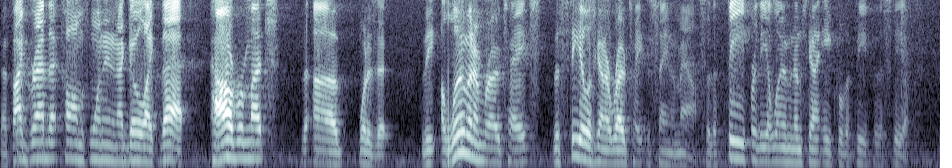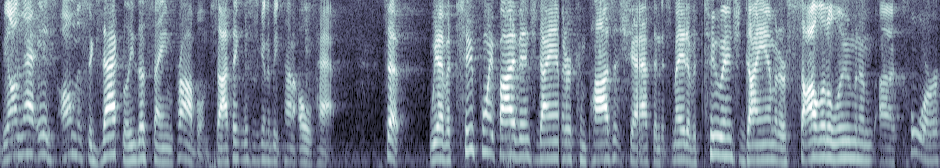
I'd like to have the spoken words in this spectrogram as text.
Now, if I grab that column with one end and I go like that, however much, uh, what is it, the aluminum rotates, the steel is going to rotate the same amount. So the phi for the aluminum is going to equal the phi for the steel. Beyond that, it's almost exactly the same problem. So I think this is going to be kind of old hat. So we have a 2.5 inch diameter composite shaft, and it's made of a 2 inch diameter solid aluminum uh, core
